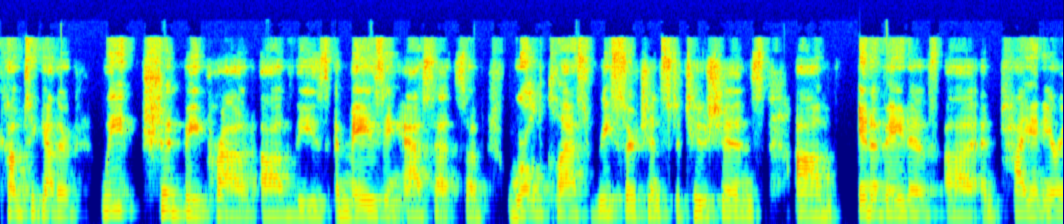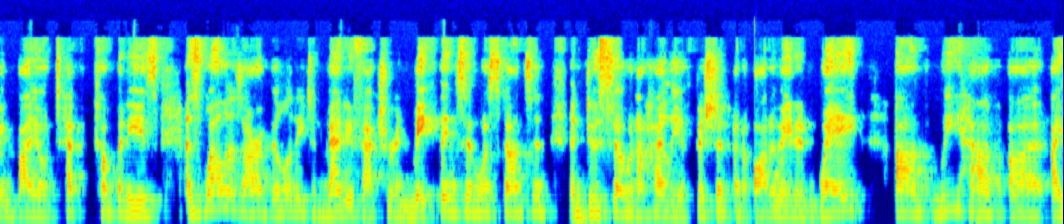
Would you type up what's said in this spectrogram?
come together. We should be proud of these amazing assets of world class research institutions, um, innovative uh, and pioneering biotech companies, as well as our ability to manufacture and make things in Wisconsin and do so in a highly efficient and automated way. Um, we have, uh, I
